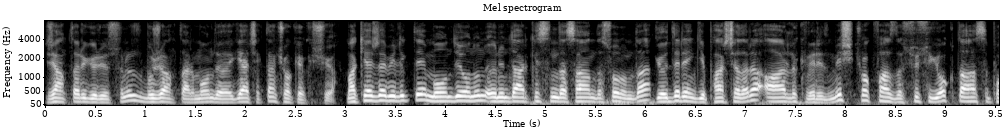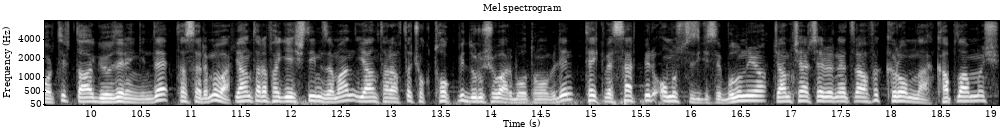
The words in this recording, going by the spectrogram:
jantları görüyorsunuz. Bu jantlar Mondeo'ya gerçekten çok yakışıyor. Makyajla birlikte Mondeo'nun önünde, arkasında, sağında, solunda gövde rengi parçalara ağırlık verilmiş. Çok fazla süsü yok. Daha sportif, daha gövde renginde tasarımı var. Yan tarafa geçtiğim zaman yan tarafta çok tok bir duruşu var bu otomobilin. Tek ve sert bir omuz çizgisi bulunuyor. Cam çerçevelerin etrafı kromla kaplanmış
